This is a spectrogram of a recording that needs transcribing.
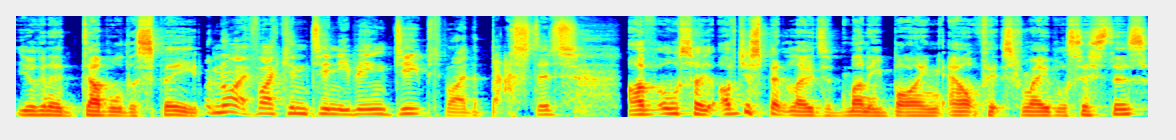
you're gonna double the speed. but not if I continue being duped by the bastard. I've also I've just spent loads of money buying outfits from Able Sisters.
